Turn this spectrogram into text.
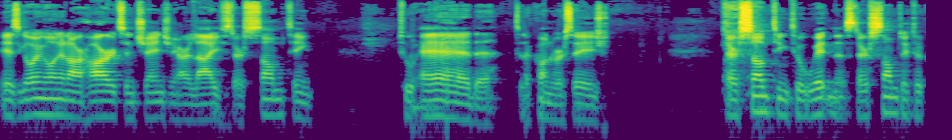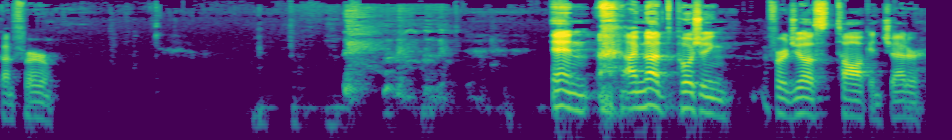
is going on in our hearts and changing our lives, there's something to add to the conversation. There's something to witness, there's something to confirm. And I'm not pushing for just talk and chatter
